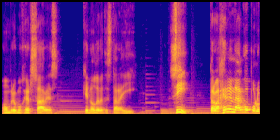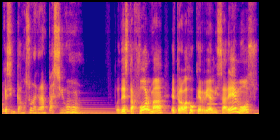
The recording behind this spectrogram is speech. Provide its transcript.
hombre o mujer, sabes que no debes de estar ahí. Sí, trabajar en algo por lo que sintamos una gran pasión pues de esta forma, el trabajo que realizaremos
